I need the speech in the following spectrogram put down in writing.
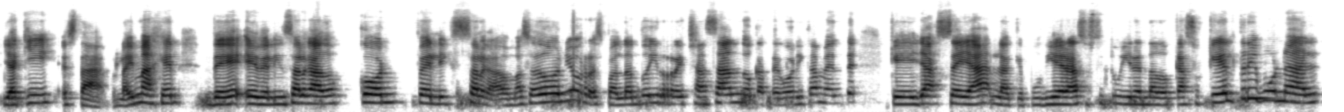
Y aquí está la imagen de Evelyn Salgado con Félix Salgado Macedonio, respaldando y rechazando categóricamente que ella sea la que pudiera sustituir en dado caso que el tribunal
